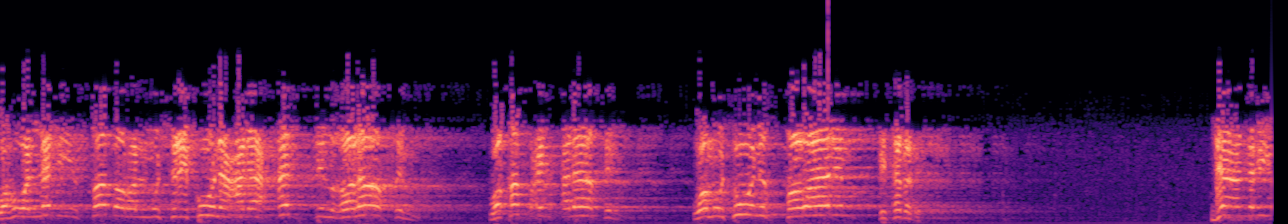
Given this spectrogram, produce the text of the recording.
وهو الذي صبر المشركون على حد الغلاصم وقطع الحلاقم ومتون الصوارم بسببه. جاء النبي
